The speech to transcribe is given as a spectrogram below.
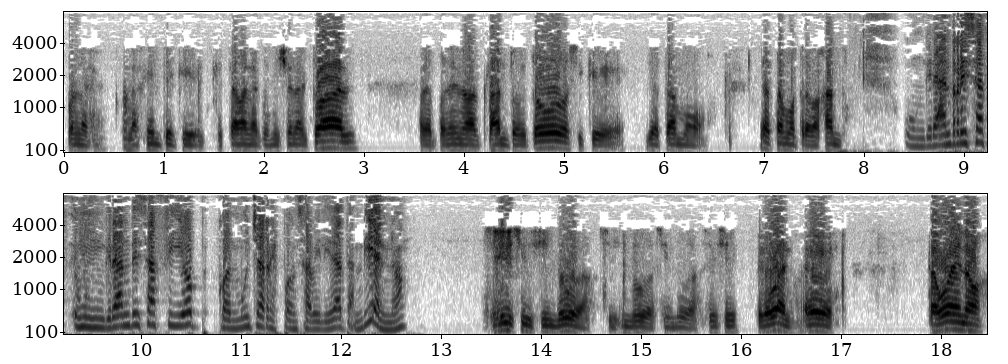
con, la, con la gente que, que estaba en la comisión actual para ponernos al tanto de todo, así que ya estamos, ya estamos trabajando. Un gran, un gran desafío con mucha responsabilidad también, ¿no? Sí, sí, sin duda, sin duda, sin duda, sí, sí. Pero bueno, eh, está bueno,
